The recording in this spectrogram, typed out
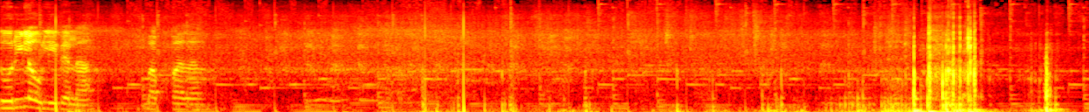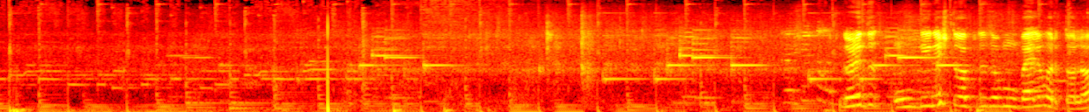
दोरी लावली त्याला. तुझा मोबाईल व्हरतलो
